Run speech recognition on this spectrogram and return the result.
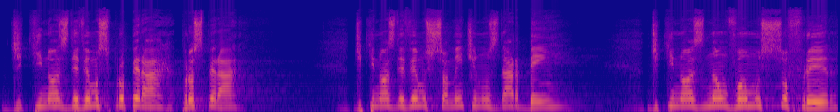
de que nós devemos prosperar, prosperar, de que nós devemos somente nos dar bem, de que nós não vamos sofrer,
